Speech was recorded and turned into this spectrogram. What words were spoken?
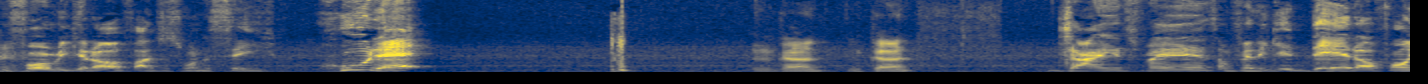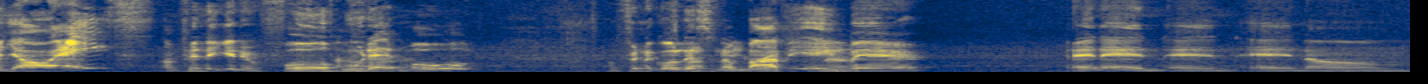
before we get off, I just want to say who that Okay. Okay. Giants fans. I'm finna get dead off on y'all ace. I'm finna get in full who that mode. I'm finna go listen to Bobby rough, man. Abear and and and and um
